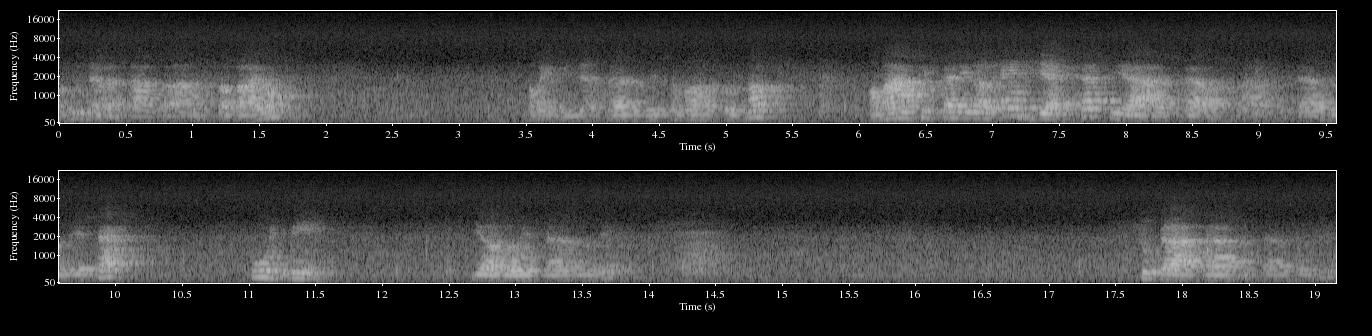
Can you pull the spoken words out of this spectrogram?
az úgynevezett általános szabályok, amelyek minden szerződésre vonatkoznak, a másik pedig az egyes speciális felhasználási szerződések, úgy, mint kiadói szerződés, sugárzási szerződés,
